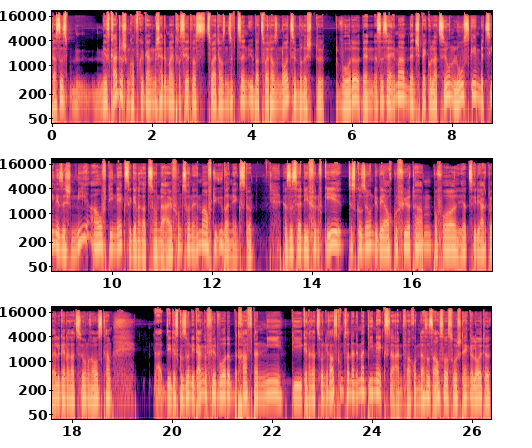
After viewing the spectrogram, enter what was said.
das ist, mir ist gerade durch den Kopf gegangen. Mich hätte mal interessiert, was 2017 über 2019 berichtet wurde. Denn es ist ja immer, wenn Spekulationen losgehen, beziehen die sich nie auf die nächste Generation der iPhones, sondern immer auf die übernächste. Das ist ja die 5G-Diskussion, die wir auch geführt haben, bevor jetzt hier die aktuelle Generation rauskam. Die Diskussion, die dann geführt wurde, betraf dann nie die Generation, die rauskommt, sondern immer die nächste einfach. Und das ist auch sowas, wo ich denke, Leute,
